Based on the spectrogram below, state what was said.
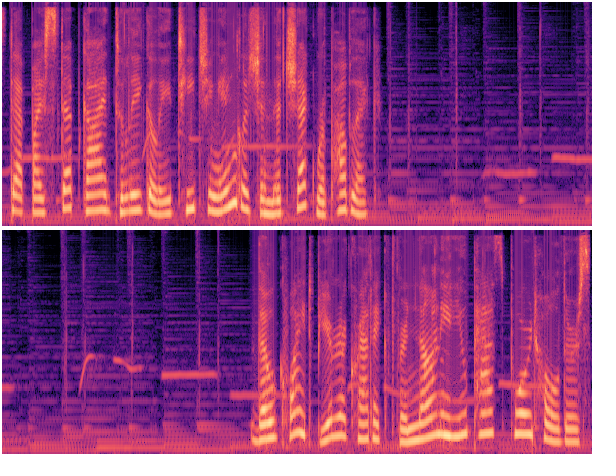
Step-by-step guide to legally teaching English in the Czech Republic. Though quite bureaucratic for non-EU passport holders,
